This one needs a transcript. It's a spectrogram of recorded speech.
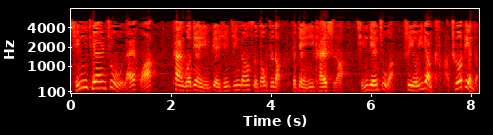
擎天柱来华。看过电影《变形金刚四》都知道，这电影一开始啊。擎天柱啊，是由一辆卡车变的。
